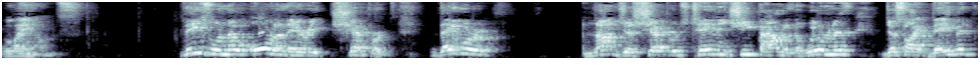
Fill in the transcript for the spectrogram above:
lambs. These were no ordinary shepherds. They were not just shepherds tending sheep out in the wilderness, just like David.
